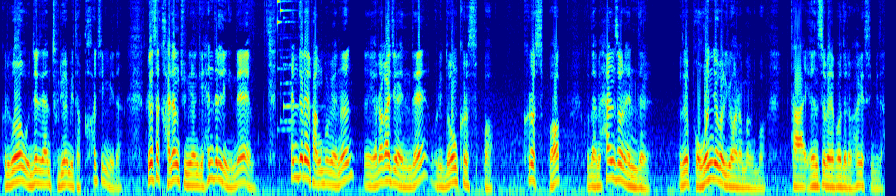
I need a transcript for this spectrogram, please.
그리고 운전에 대한 두려움이 더 커집니다. 그래서 가장 중요한 게 핸들링인데 핸들의 방법에는 여러 가지가 있는데 우리 non-cross법 크로스법 그 다음에 한손 핸들 그리고 복원력을 이용하는 방법 다 연습해 보도록 하겠습니다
